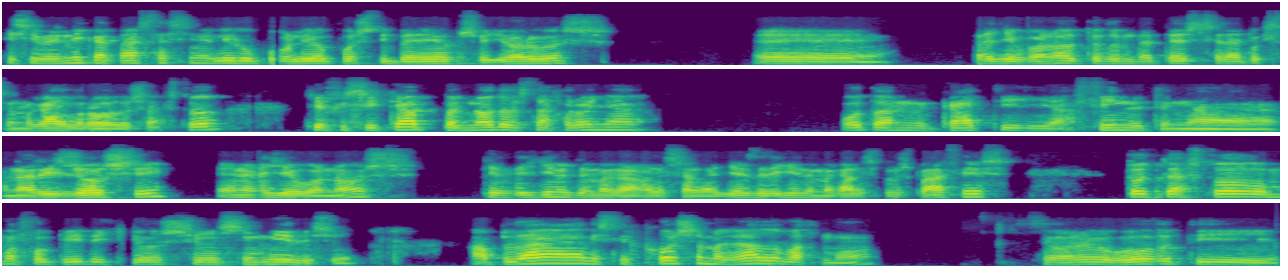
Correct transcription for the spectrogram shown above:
η σημερινή κατάσταση είναι λίγο πολύ όπως την περίοδο ο Γιώργος. Ε, τα γεγονότα του 1974 έπαιξαν μεγάλο ρόλο σε αυτό και φυσικά περνώντας τα χρόνια όταν κάτι αφήνεται να, να ριζώσει ένα γεγονός και δεν γίνονται μεγάλες αλλαγές, δεν γίνονται μεγάλες προσπάθειες, τότε αυτό μορφοποιείται και ως συνείδηση. Απλά, δυστυχώς, σε μεγάλο βαθμό, θεωρώ εγώ ότι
